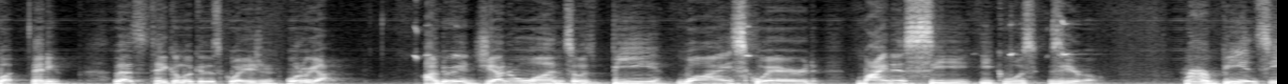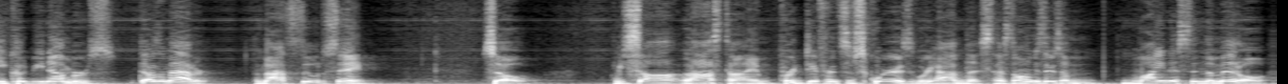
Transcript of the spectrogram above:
But anyway, let's take a look at this equation. What do we got? I'm doing a general one, so it's by squared minus c equals 0. Remember, b and c could be numbers. Doesn't matter. The math's still the same. So we saw last time for difference of squares we have this. As long as there's a minus in the middle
